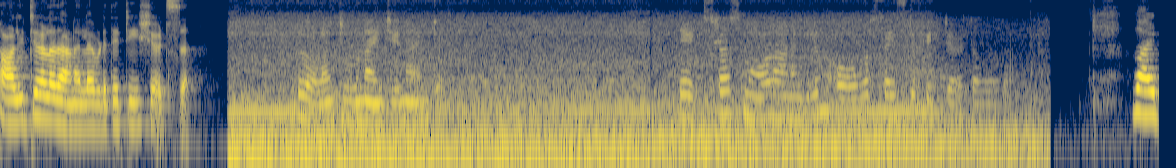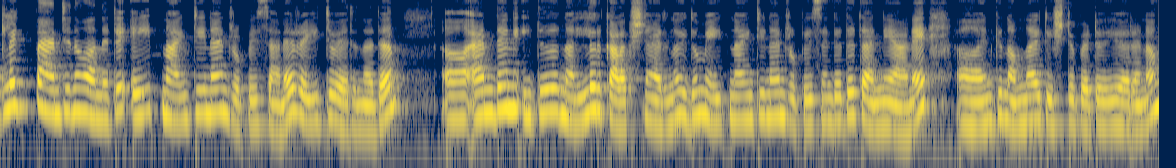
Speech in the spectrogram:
ക്വാളിറ്റി ഉള്ളതാണല്ലോ ഇവിടുത്തെ ടീ ഷർട്ട്സ് ഇത് എക്സ്ട്രാ സ്മോൾ ആണെങ്കിലും ഓവർ സൈസ്ഡ് ഫിറ്റ് കേട്ടോ വൈഡ് ലെഗ് പാന്റിന് വന്നിട്ട് എയ്റ്റ് നയന്റി നയൻ റുപ്പീസാണ് റേറ്റ് വരുന്നത്. ആൻഡ് ദെൻ ഇത് നല്ലൊരു കളക്ഷൻ ആയിരുന്നു. ഇതും എയ്റ്റ് നയന്റി നയൻ റുപ്പീസിന്റെത് തന്നെയാണ്. എനിക്ക് നന്നായിട്ട് ഇഷ്ടപ്പെട്ടു ഈ ഒരെണ്ണം.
